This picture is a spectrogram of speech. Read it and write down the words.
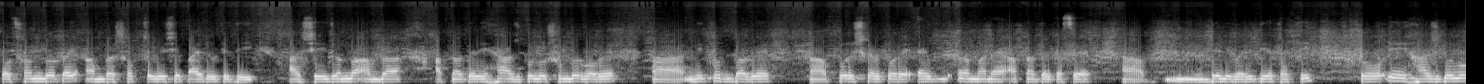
পছন্দটাই আমরা সবচেয়ে বেশি প্রায়োরিটি দিই। আর সেই জন্য আমরা আপনাদের এই হাঁসগুলো সুন্দরভাবে নিখুঁতভাবে পরিষ্কার করে মানে আপনাদের কাছে ডেলিভারি দিয়ে থাকি। তো এই হাঁসগুলো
